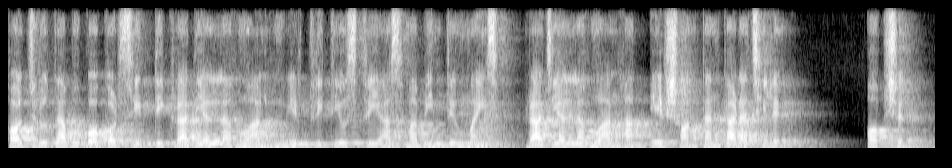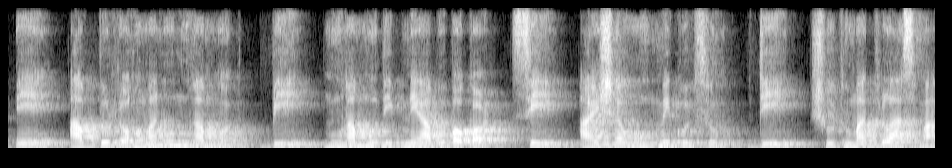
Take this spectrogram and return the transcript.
হজরত আবু বকর সিদ্দিক রাদিয়াল্লাহু আনহু এর তৃতীয় স্ত্রী আসমা বিনতে উমাইস রাজিয়াল্লাহু আনহা এর সন্তান কারা ছিলেন? অপশন এ আব্দুর রহমান ও Muhammad. B Muhammad ibn Abu Bakr. C Aisha ও উম্মে কুলসুম। ডি শুধুমাত্র আসমা।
